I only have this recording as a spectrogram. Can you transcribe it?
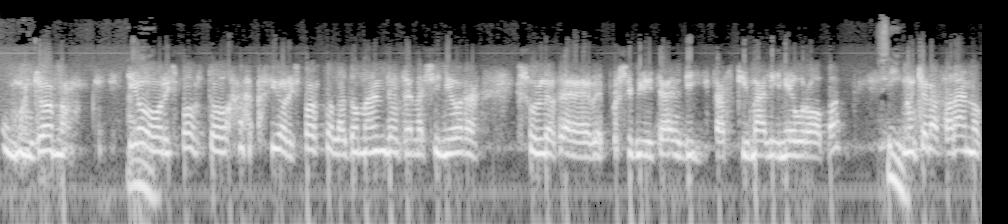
Buongiorno. Io ho, risposto, io ho risposto, alla domanda della signora sulle eh, possibilità di farci male in Europa. Sì. Non ce la faranno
